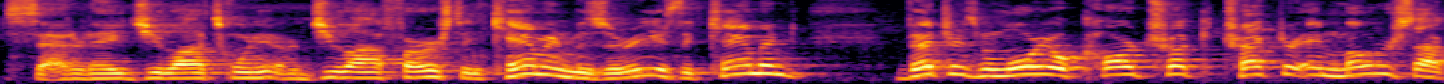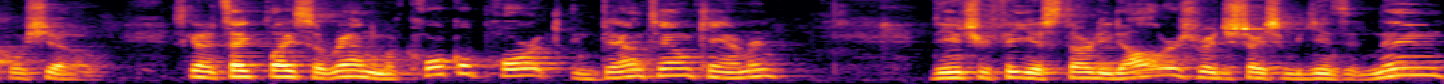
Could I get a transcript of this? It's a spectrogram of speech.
Saturday, July 20 or July 1st in Cameron, Missouri is the Cameron Veterans Memorial Car, Truck, Tractor, and Motorcycle Show. It's going to take place around the McCorkle Park in downtown Cameron. The entry fee is $30. Registration begins at noon.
